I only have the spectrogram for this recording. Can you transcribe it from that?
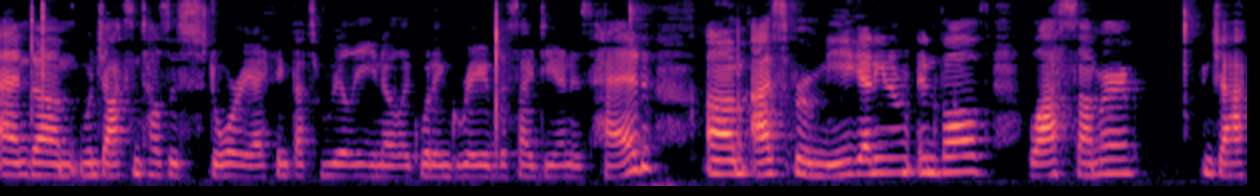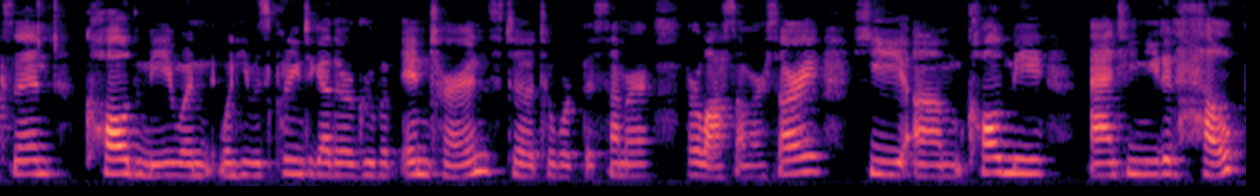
and um, when Jackson tells his story, I think that's really, you know, like what engraved this idea in his head. Um, as for me getting involved, last summer, Jackson called me when when he was putting together a group of interns to to work this summer or last summer. Sorry, he um, called me and he needed help.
